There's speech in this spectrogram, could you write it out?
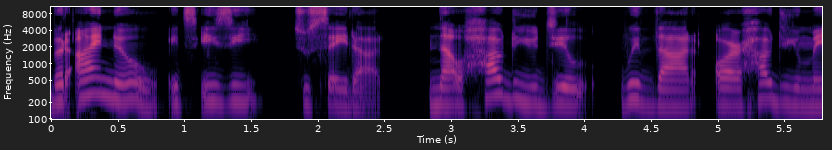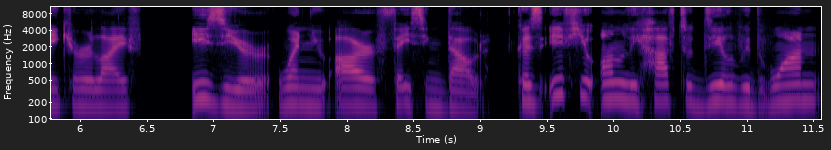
But I know it's easy to say that. Now, how do you deal with that, or how do you make your life easier when you are facing doubt? Because if you only have to deal with one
